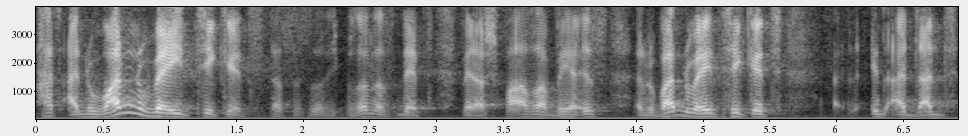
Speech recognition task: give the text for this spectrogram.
hat ein One-Way-Ticket. Das ist natürlich besonders nett, wenn er sparsam wer ist. Ein One-Way-Ticket in ein Land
